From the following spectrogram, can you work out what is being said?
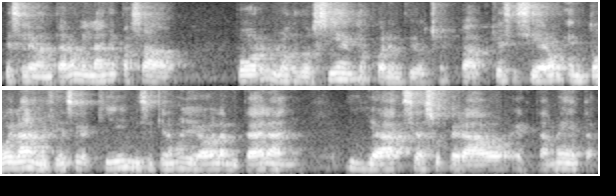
que se levantaron el año pasado por los 248 SPAC que se hicieron en todo el año. Fíjense que aquí ni siquiera hemos llegado a la mitad del año y ya se ha superado esta meta.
